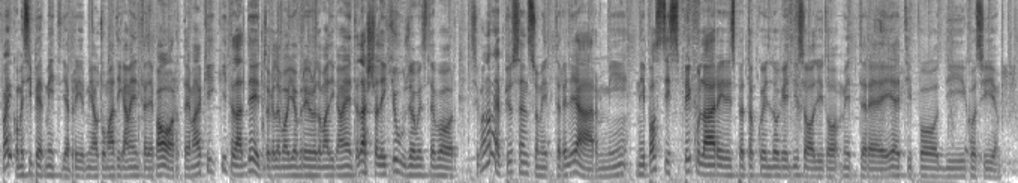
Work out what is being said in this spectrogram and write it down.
Poi come si permette di aprirmi automaticamente le porte? Ma chi, chi te l'ha detto che le voglio aprire automaticamente? Lasciale chiuse queste porte. Secondo me ha più senso mettere le armi nei posti speculari rispetto a quello che di solito metterei. È tipo di così.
